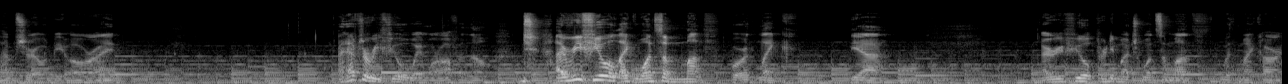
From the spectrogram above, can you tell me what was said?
I'm sure it would be alright. I'd have to refuel way more often though. I refuel like once a month, or like, yeah. I refuel pretty much once a month with my car.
